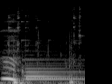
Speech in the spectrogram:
嗯。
